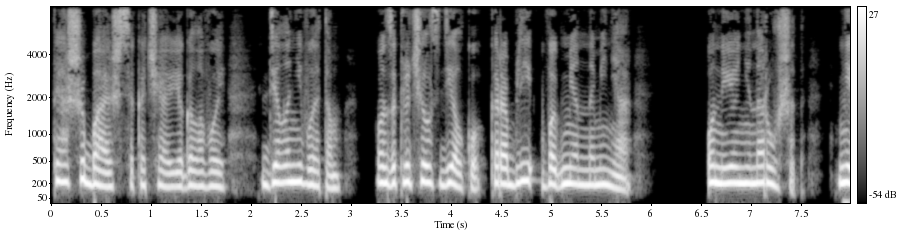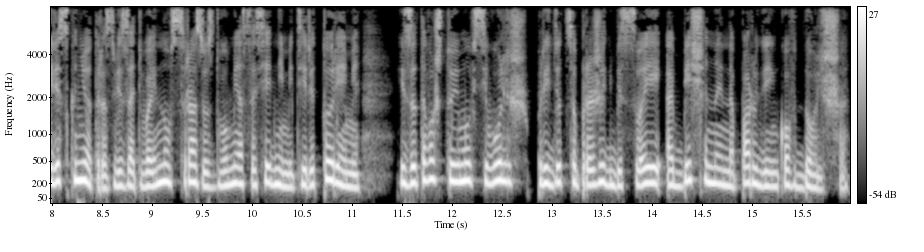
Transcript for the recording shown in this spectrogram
«Ты ошибаешься», — качаю я головой. «Дело не в этом. Он заключил сделку, корабли в обмен на меня. Он ее не нарушит, не рискнет развязать войну сразу с двумя соседними территориями из-за того, что ему всего лишь придется прожить без своей обещанной на пару деньков дольше».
